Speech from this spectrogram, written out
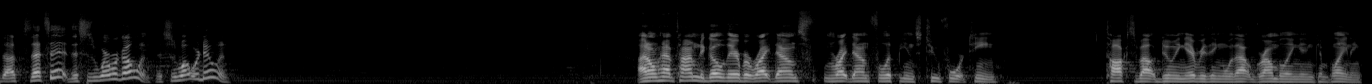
that's, that's it. This is where we're going. This is what we're doing. I don't have time to go there, but write down, write down Philippians 2.14. Talks about doing everything without grumbling and complaining.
